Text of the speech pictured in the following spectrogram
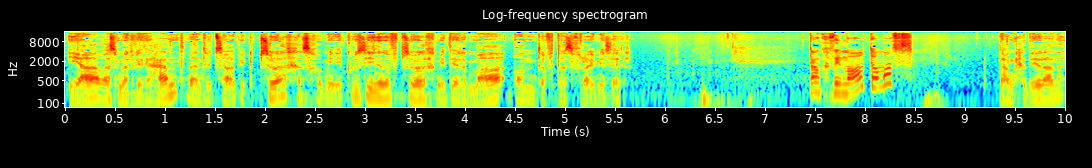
Ja, was wir wieder haben. Wir haben heute Abend Besuch. Es kommen meine Cousine auf Besuch mit ihrem Mann und auf das freue ich mich sehr. Danke vielmals, Thomas. Danke dir, Anna.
